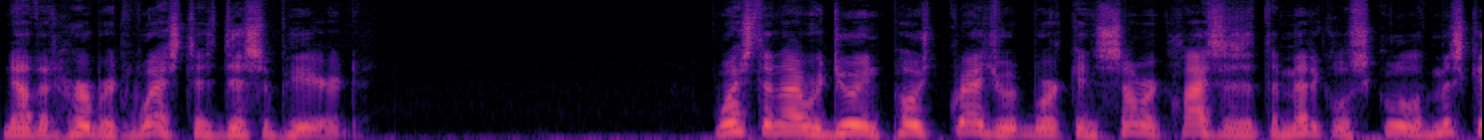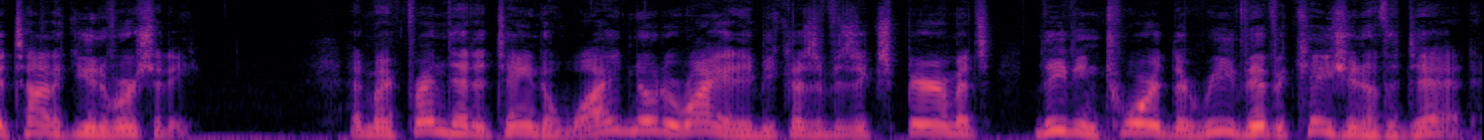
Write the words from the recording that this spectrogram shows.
now that Herbert West has disappeared. West and I were doing postgraduate work in summer classes at the medical school of Miskatonic University, and my friend had attained a wide notoriety because of his experiments leading toward the revivification of the dead.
